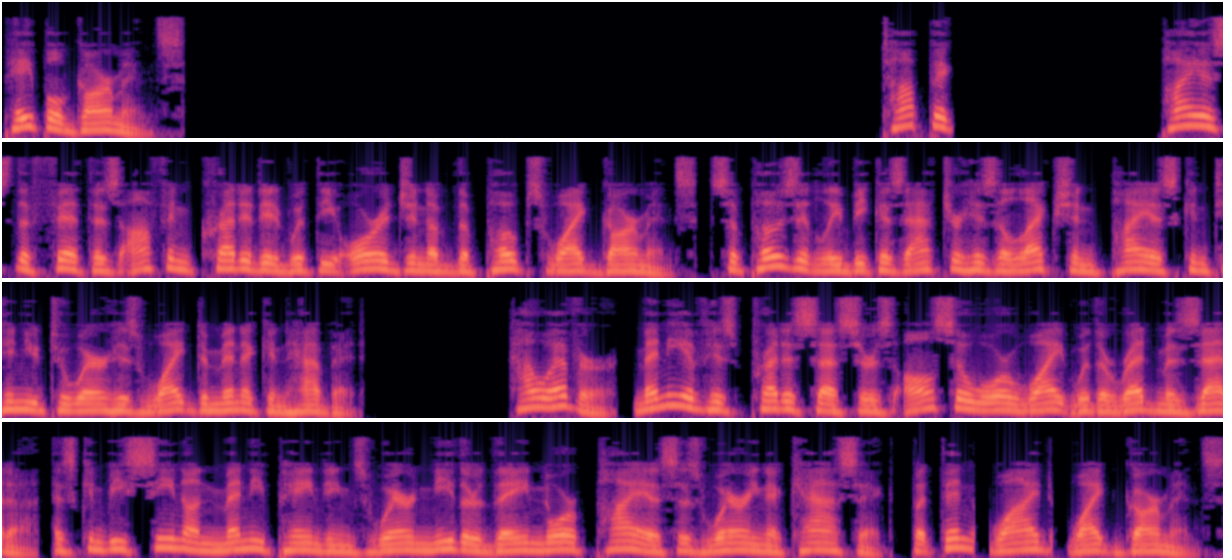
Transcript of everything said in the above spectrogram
Papal garments Pius V is often credited with the origin of the Pope's white garments, supposedly because after his election Pius continued to wear his white Dominican habit. However, many of his predecessors also wore white with a red mozzetta, as can be seen on many paintings where neither they nor Pius is wearing a cassock, but thin, wide, white garments.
